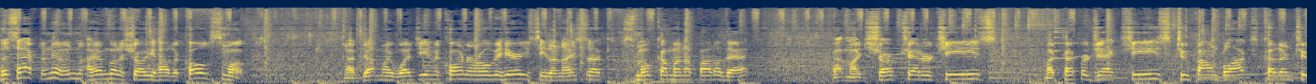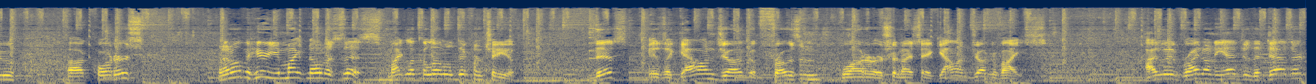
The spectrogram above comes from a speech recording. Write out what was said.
This afternoon, I am going to show you how to cold smoke. I've got my wedgie in the corner over here. You see the nice uh, smoke coming up out of that. Got my sharp cheddar cheese, my pepper jack cheese, two pound blocks cut into uh, quarters. And then over here you might notice this, might look a little different to you. This is a gallon jug of frozen water, or should I say a gallon jug of ice. I live right on the edge of the desert.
